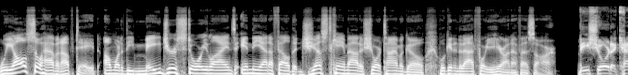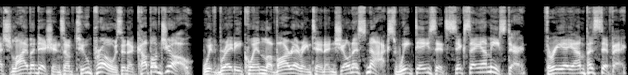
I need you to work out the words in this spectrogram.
We also have an update on one of the major storylines in the NFL that just came out a short time ago. We'll get into that for you here on FSR. Be sure to catch live editions of Two Pros and a Cup of Joe with Brady Quinn, LeVar Arrington, and Jonas Knox weekdays at 6 a.m. Eastern, 3 a.m. Pacific.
